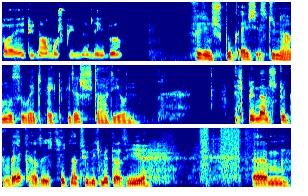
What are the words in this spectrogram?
bei Dynamo-Spielen erlebe. Für den Spuckelch ist Dynamo so weit weg wie das Stadion. Ich bin ein Stück weg. Also ich kriege natürlich mit, dass sie ähm,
